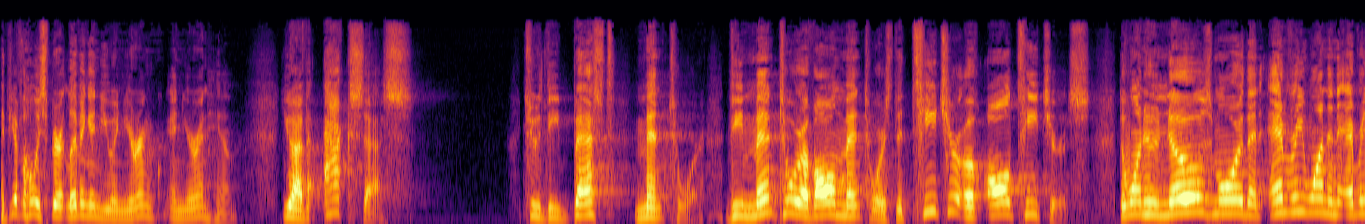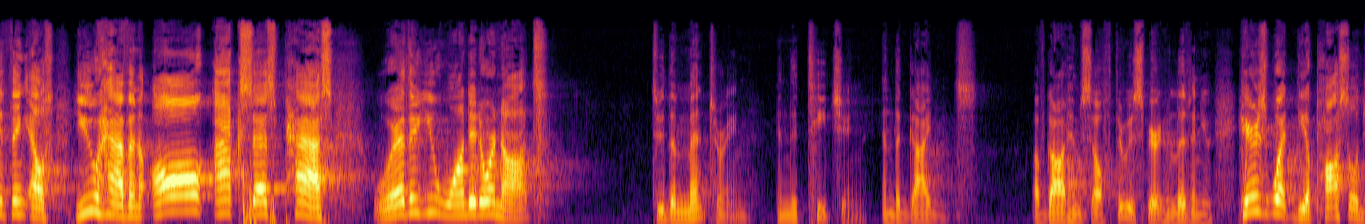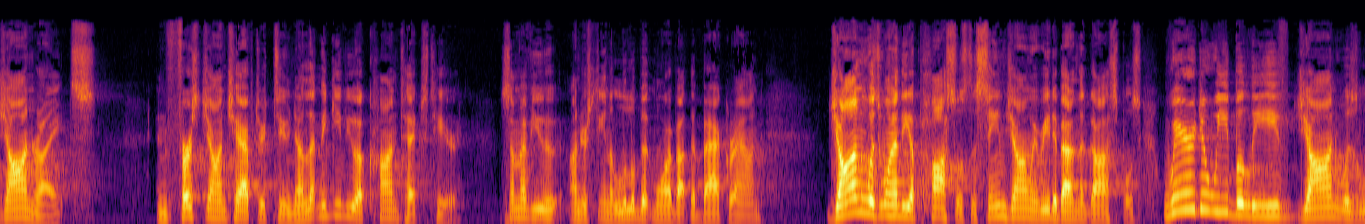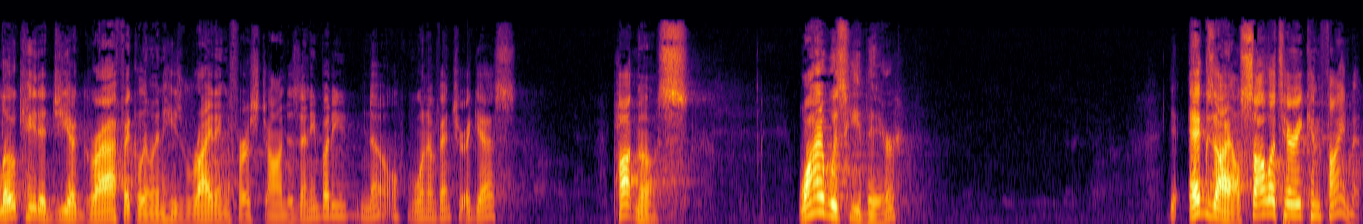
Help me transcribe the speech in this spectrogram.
If you have the Holy Spirit living in you and you're in, and you're in Him, you have access to the best mentor, the mentor of all mentors, the teacher of all teachers, the one who knows more than everyone and everything else. You have an all access pass, whether you want it or not, to the mentoring and the teaching and the guidance of God Himself through His Spirit who lives in you. Here's what the Apostle John writes in 1 John chapter 2. Now, let me give you a context here. Some of you understand a little bit more about the background. John was one of the apostles, the same John we read about in the Gospels. Where do we believe John was located geographically when he's writing First John? Does anybody know? Want to venture a guess? Patmos. Why was he there? Exile, solitary confinement.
